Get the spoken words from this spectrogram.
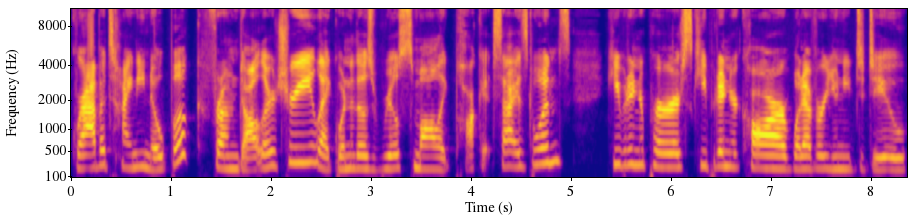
grab a tiny notebook from Dollar Tree, like one of those real small, like pocket sized ones. Keep it in your purse, keep it in your car, whatever you need to do.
